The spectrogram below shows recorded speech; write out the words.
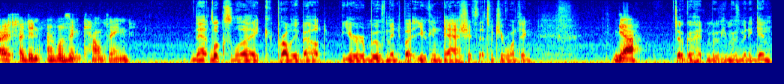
I, I didn't, I wasn't counting. That looks like probably about your movement, but you can dash if that's what you're wanting. Yeah. So go ahead and move your movement again.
